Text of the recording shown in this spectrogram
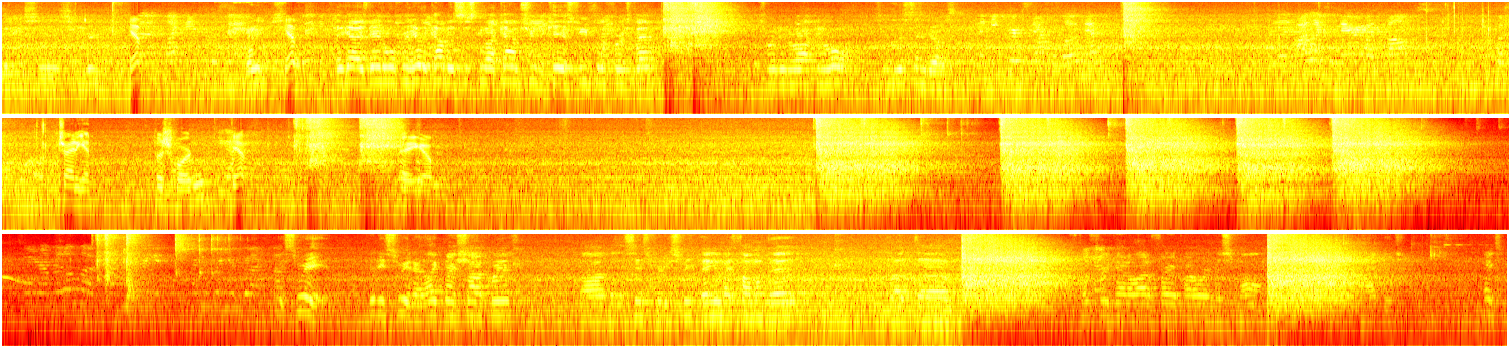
biggest is here. Yep. Ready? Yep. Hey guys, Dan Wolfman here, the CombatSystem.com shooting the KSG for the first time. It's ready to rock and roll. See where this thing goes. And then he grips down below that. And I like to marry my thumbs and push them forward. Try it again. Push forward. Yep. There you go. Pretty sweet. Pretty sweet. I like my shockwave, uh, but this thing's pretty sweet. Banging my thumb a bit, but uh, definitely got a lot of firepower in a small package. Thanks.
